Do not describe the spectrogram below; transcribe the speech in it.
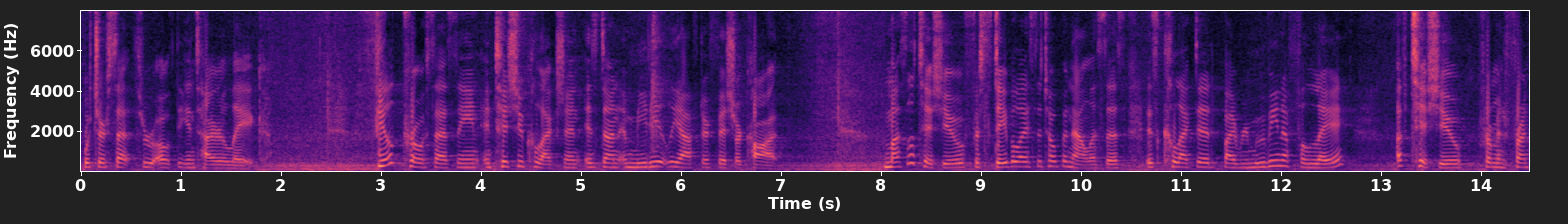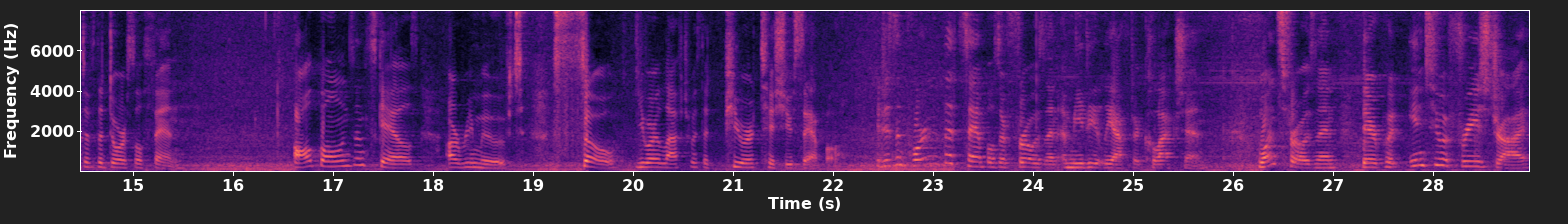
which are set throughout the entire lake. Field processing and tissue collection is done immediately after fish are caught. Muscle tissue for stable isotope analysis is collected by removing a fillet of tissue from in front of the dorsal fin. All bones and scales are removed, so you are left with a pure tissue sample. It is important that samples are frozen immediately after collection. Once frozen, they are put into a freeze dry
